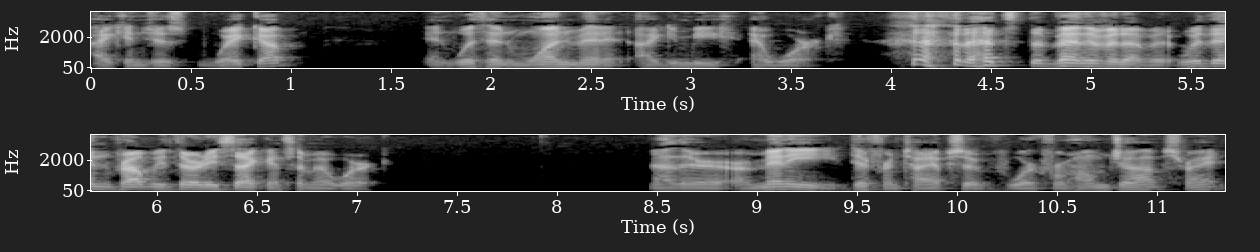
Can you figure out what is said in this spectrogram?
I can just wake up and within one minute I can be at work. That's the benefit of it. Within probably 30 seconds, I'm at work. Now, there are many different types of work from home jobs, right,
